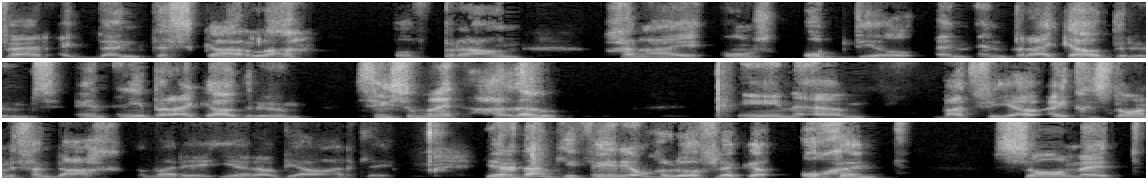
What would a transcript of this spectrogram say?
vir ek dink te Skarla of Brown gaan hy ons opdeel in in breakout rooms en in die breakout room sê sommer net hallo en ehm um, wat vir jou uitgestaan het vandag wat die Here op jou hart lê. Here, dankie vir hierdie ongelooflike oggend saam met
